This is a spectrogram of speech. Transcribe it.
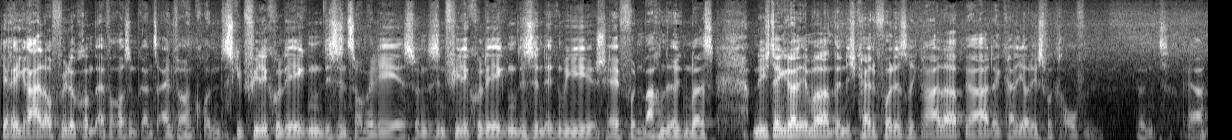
der Regalauffüller kommt einfach aus einem ganz einfachen Grund. Es gibt viele Kollegen, die sind Sommeliers und es sind viele Kollegen, die sind irgendwie Chef und machen irgendwas. Und ich denke halt immer, wenn ich kein volles Regal habe, ja, dann kann ich auch nichts verkaufen. Punkt. Ja.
